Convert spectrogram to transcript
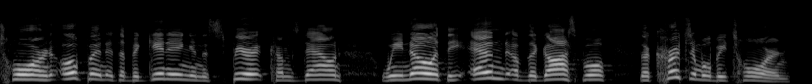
torn open at the beginning and the Spirit comes down. We know at the end of the gospel, the curtain will be torn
